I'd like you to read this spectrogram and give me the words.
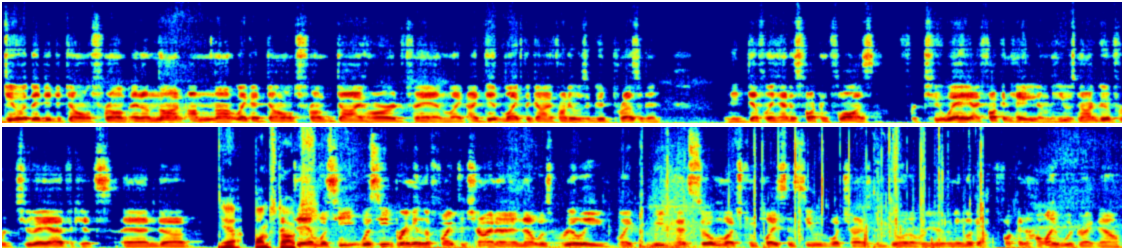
do what they did to Donald Trump. And I'm not I'm not like a Donald Trump diehard fan. Like I did like the guy. I thought he was a good president. And he definitely had his fucking flaws. For two A, I fucking hated him. He was not good for two A advocates. And uh Yeah, bump stocks. damn, was he was he bringing the fight to China? And that was really like we've had so much complacency with what China's been doing over years. I mean, look at fucking Hollywood right now.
